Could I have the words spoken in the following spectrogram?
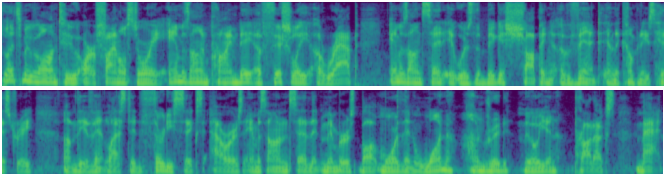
let's move on to our final story. Amazon Prime Day officially a wrap. Amazon said it was the biggest shopping event in the company's history. Um, the event lasted 36 hours. Amazon said that members bought more than 100 million products. Matt,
